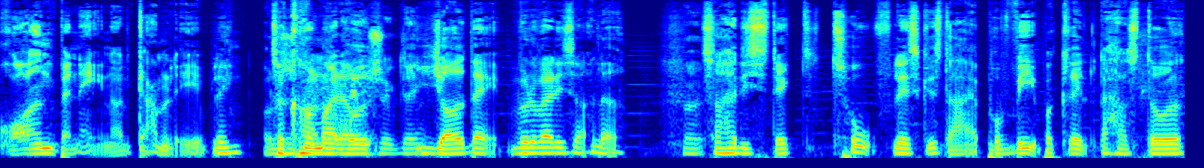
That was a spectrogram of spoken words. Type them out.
råden banan og et gammelt æble. Ikke? Så kommer jeg derud. J-dag. Ved du, hvad de så har lavet? Nej. Så har de stegt to flæskesteg på Weber Grill, der har stået,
